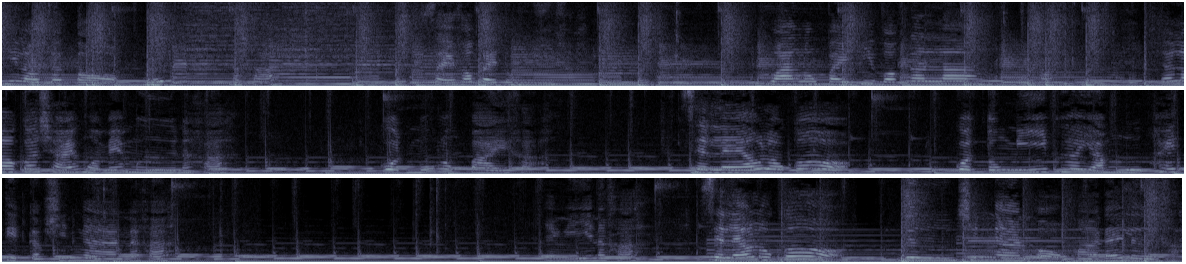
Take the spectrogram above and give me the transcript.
ที่เราจะตอกมุกนะคะ ใส่เข้าไปตรงนี้ วางลงไปที่บล็อกด้านล่างนะคะแล้วเราก็ใช้หัวแม่มือนะคะ กดมุกลงไปค่ะ เสร็จแล้วเราก็กดตรงนี้เพื่อย้ำมุกให้ติดกับชิ้นงานนะคะ อย่างนี้นะคะ เสร็จแล้วเราก็ดึงชิ้นงานออกมาได้เลยค่ะ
